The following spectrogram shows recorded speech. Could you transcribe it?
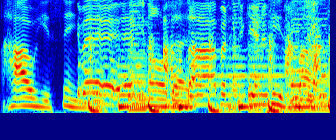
how he sings, you know that he's mad.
